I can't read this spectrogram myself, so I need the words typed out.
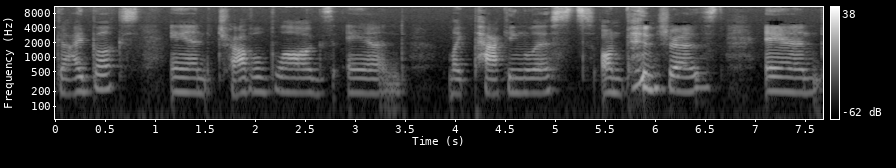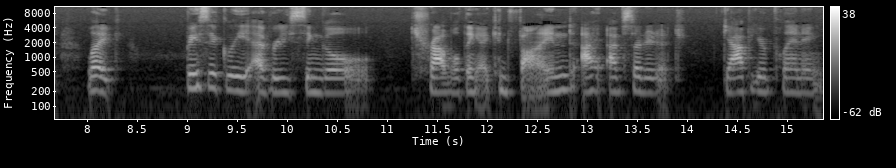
guidebooks and travel blogs and like packing lists on Pinterest and like basically every single travel thing I can find. I, I've started a gap year planning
